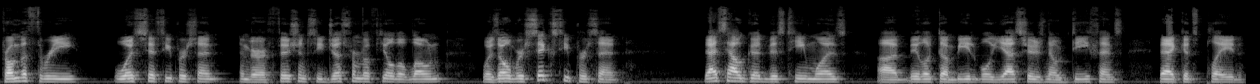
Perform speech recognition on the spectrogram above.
from the three was 50% and their efficiency just from the field alone was over 60%. That's how good this team was. Uh, they looked unbeatable. Yes, there's no defense that gets played,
